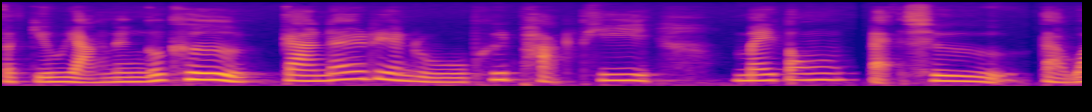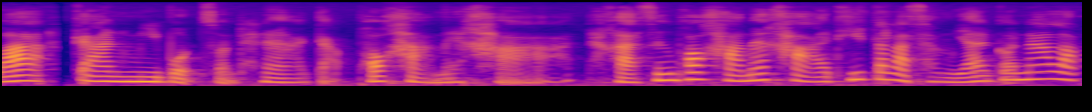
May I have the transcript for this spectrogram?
skill อย่างหนึ่งก็คือ การได้เรียนรู้พืชผักที่ ไม่ต้องแปะชื่อ แต่ว่าการมีบทสนทนากับพ่อค้าแม่ค้านะคะ ซึ่งพ่อค้าแม่ค้าที่ตลาดสามย่านก็น่ารัก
